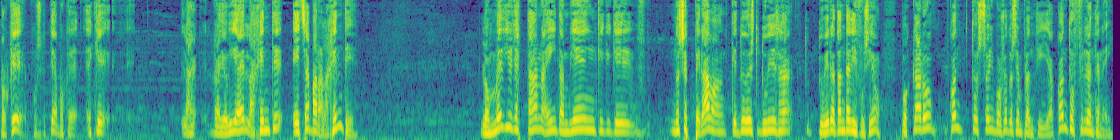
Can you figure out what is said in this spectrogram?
¿Por qué? Pues hostia, porque es que la Radio Vía es la gente hecha para la gente. Los medios ya están ahí también que, que- que no se esperaban que todo esto tuviera, tu- tuviera tanta difusión. Pues claro, ¿cuántos sois vosotros en plantilla? ¿Cuántos freelance tenéis?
